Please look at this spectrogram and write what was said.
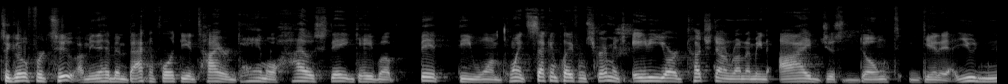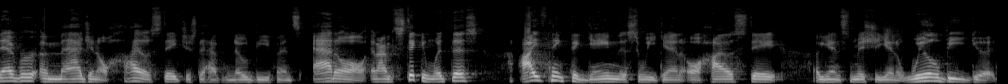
to go for two. I mean, they had been back and forth the entire game. Ohio State gave up 51 points. Second play from scrimmage, 80 yard touchdown run. I mean, I just don't get it. You'd never imagine Ohio State just to have no defense at all. And I'm sticking with this. I think the game this weekend, Ohio State against Michigan, will be good.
